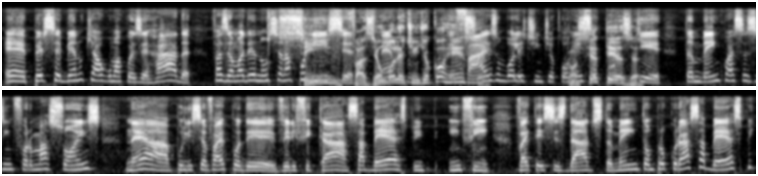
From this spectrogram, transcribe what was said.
é percebendo que há alguma coisa errada, fazer uma denúncia na Sim, polícia. Fazer né? um boletim de ocorrência. Faz um boletim de ocorrência. Com certeza. Porque também com essas informações, né, a polícia vai poder verificar, a Sabesp, enfim, vai ter esses dados também. Então procurar a Sabesp,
